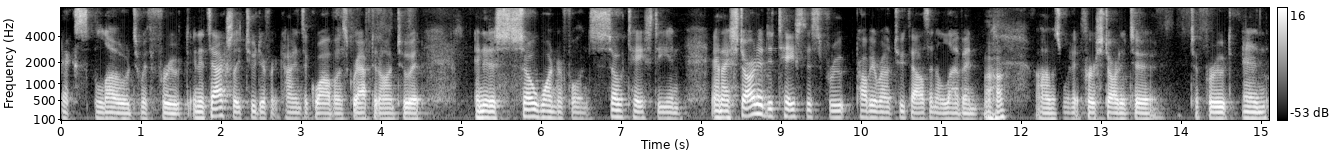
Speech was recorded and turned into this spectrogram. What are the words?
explodes with fruit. And it's actually two different kinds of guavas grafted onto it and it is so wonderful and so tasty. And and I started to taste this fruit probably around 2011. Uh-huh. Um, was when it first started to to fruit, and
